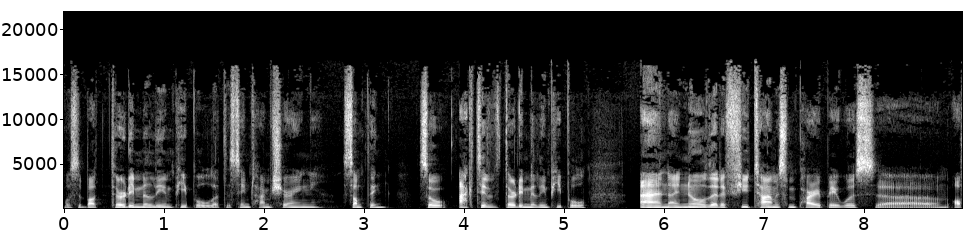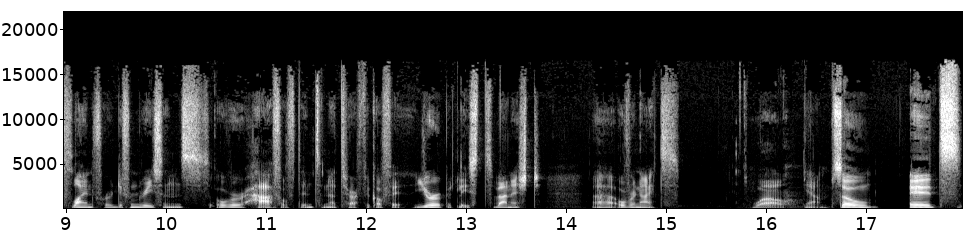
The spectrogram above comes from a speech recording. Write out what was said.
was about 30 million people at the same time sharing something. So active 30 million people. And I know that a few times when Pirate Bay was uh, offline for different reasons, over half of the internet traffic of it, Europe at least vanished uh, overnight. Wow. Yeah. So it's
